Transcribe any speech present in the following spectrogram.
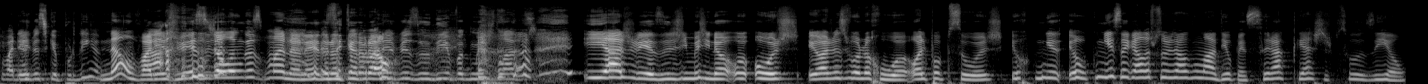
Várias vezes que é por dia. Não, várias vezes ao longo da semana, né? Durante que era várias vezes no dia para comer gelados. E às vezes, imagina, ho- hoje, eu às vezes vou na rua, olho para pessoas, eu reconheço, eu conheço aquelas pessoas de algum lado e eu penso, será que estas pessoas iam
